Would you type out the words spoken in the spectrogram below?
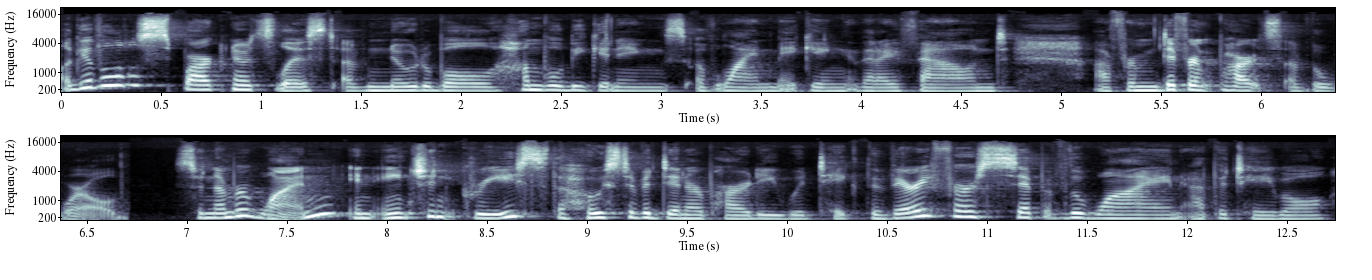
I'll give a little Spark Notes list of notable, humble beginnings of winemaking that I found uh, from different parts of the world. So, number one, in ancient Greece, the host of a dinner party would take the very first sip of the wine at the table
